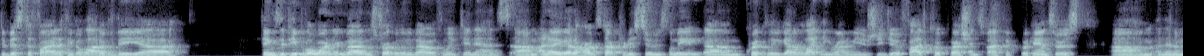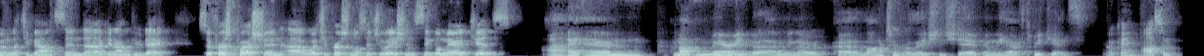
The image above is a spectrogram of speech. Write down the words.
demystified i think a lot of the uh, things that people are wondering about and struggling about with LinkedIn ads. Um, I know you got a hard stop pretty soon, so let me um, quickly. We got a lightning round we usually do: five quick questions, five quick, quick answers, um, and then I'm going to let you bounce and uh, get on with your day. So, first question: uh, What's your personal situation? Single, married, kids? I am not married, but I'm in a, a long-term relationship, and we have three kids. Okay, awesome.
